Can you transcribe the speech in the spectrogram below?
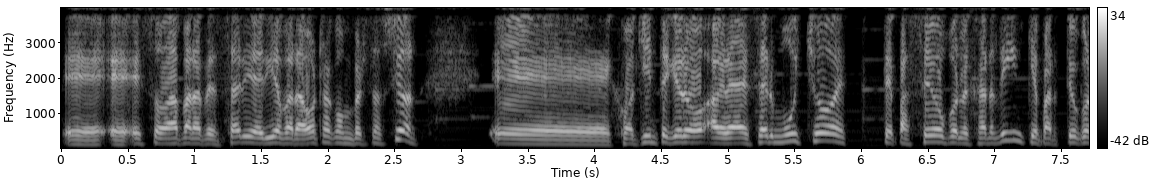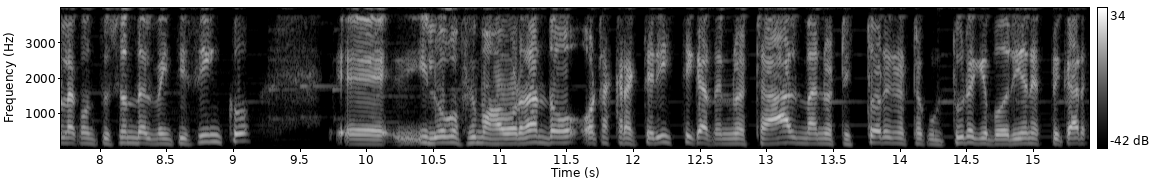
Eh, eso da para pensar y daría para otra conversación. Eh, Joaquín, te quiero agradecer mucho este paseo por el jardín que partió con la constitución del 25 eh, y luego fuimos abordando otras características de nuestra alma, nuestra historia, nuestra cultura que podrían explicar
